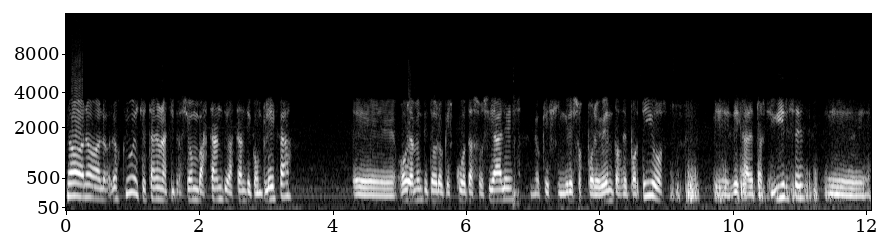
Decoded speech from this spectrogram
No, no, lo- los clubes están en una situación bastante, bastante compleja. Eh, obviamente todo lo que es cuotas sociales, lo que es ingresos por eventos deportivos, eh, deja de percibirse. eh,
